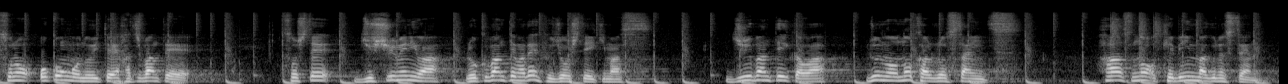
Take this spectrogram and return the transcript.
そのオコンを抜いて8番手へ。そして10周目には6番手まで浮上していきます。10番手以下はルノーのカルロス・サインツ。ハースのケビン・マグヌステン。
